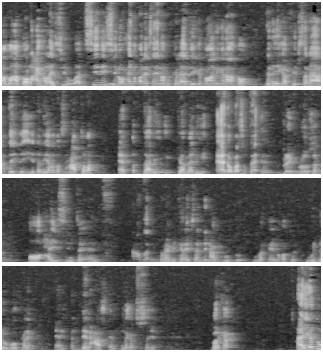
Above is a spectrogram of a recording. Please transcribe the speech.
ama aan dhoo lacag halaysiiyo waad siinaysiina waxay noqonaysaa inaanu kala adeegano anigana aan dhoo danahayga fiirsanaya ardayda iyo dhalinyarada asxaabtaba dani kamalihi aada umaadsantahay brave browser oo xayisiinta dareemi karaysaan dhinaca google markay noqoto windowga oo kale dhinacaas naga tusayo marka ayadu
